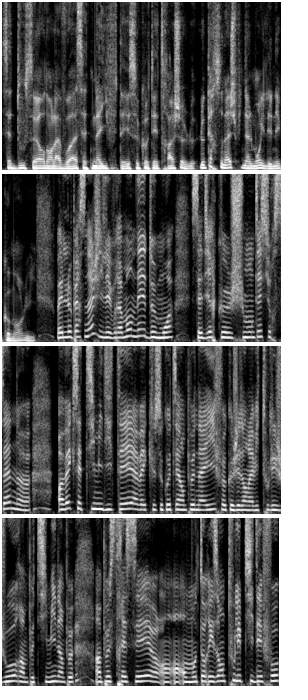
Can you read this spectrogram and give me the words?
cette douceur dans la voix, cette naïveté, ce côté trash, le, le personnage finalement, il est né comment lui? Ben, le personnage, il est vraiment né de moi. C'est-à-dire que je suis montée sur scène euh, avec cette timidité, avec ce côté un peu naïf que j'ai dans la vie de tous les jours, un peu timide, un peu, un peu stressée, euh, en, en, en m'autorisant tous les petits défauts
